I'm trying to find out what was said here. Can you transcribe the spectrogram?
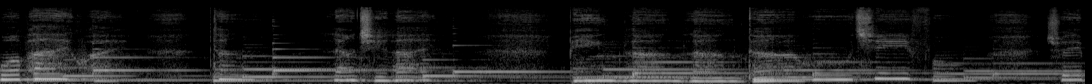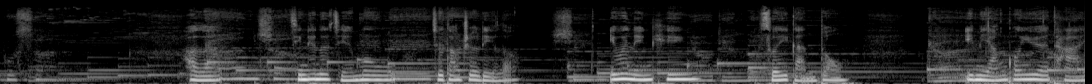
我徘徊。起来，冰冷冷的雾气风吹不散。好了，今天的节目就到这里了。因为聆听，所以感动。一米阳光音乐台，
